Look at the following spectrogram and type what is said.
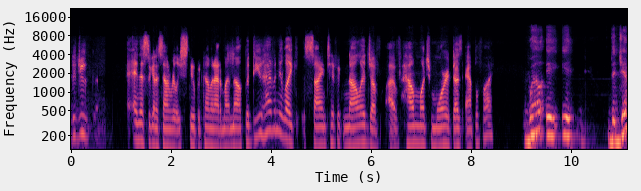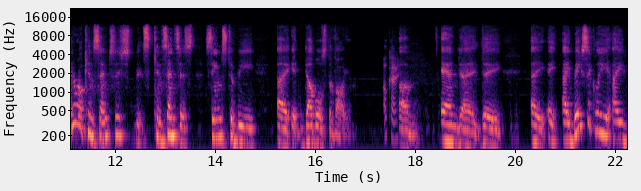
did you and this is going to sound really stupid coming out of my mouth but do you have any like scientific knowledge of of how much more it does amplify Well, it, it the general consensus consensus seems to be uh, it doubles the volume, okay. Um, and uh, the I, I, I basically I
